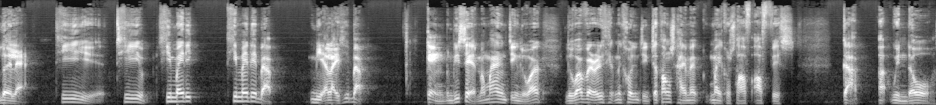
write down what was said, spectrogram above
เลยแหละ ที่ที่ที่ไม่ได้ที่ไม่ได้แบบมีอะไรที่แบบเก่งเป็นพิเศษมาก ๆ จริง ๆ หรือว่าหรือว่า very technical จริง ๆ จะต้องใช้ Microsoft Office กับ เอ่อ Windows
